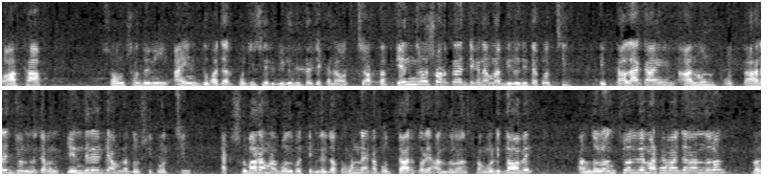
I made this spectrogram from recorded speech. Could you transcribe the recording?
ওয়াকাপ সংশোধনী আইন দু হাজার পঁচিশের বিরোধিতা যেখানে হচ্ছে, অর্থাৎ কেন্দ্র সরকারের যেখানে আমরা বিরোধিতা করছি, এই কালাক আইন আনুন প্রত্যাহারের জন্য, যেমন কেন্দ্রেরকে আমরা দোষী করছি, একশোবার আমরা বলব কেন্দ্রে যতক্ষণ না এটা প্রত্যাহার করে আন্দোলন সংগঠিত হবে। আন্দোলন চলবে, মাঠে ময়দান আন্দোলন এবং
